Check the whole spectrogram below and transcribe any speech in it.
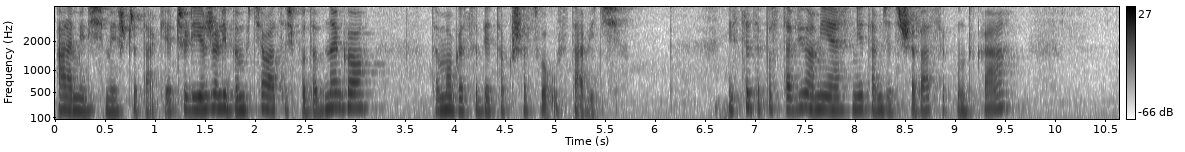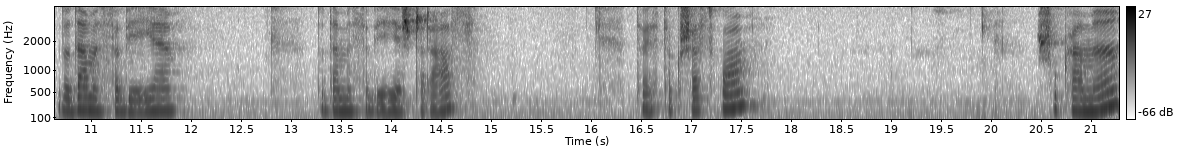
ale mieliśmy jeszcze takie. Czyli jeżeli bym chciała coś podobnego, to mogę sobie to krzesło ustawić. Niestety postawiłam je nie tam, gdzie trzeba, sekundka. Dodamy sobie je. Dodamy sobie je jeszcze raz. To jest to krzesło. Szukamy.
